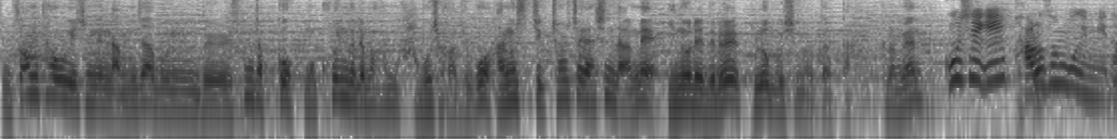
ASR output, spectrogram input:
지금 썸 타고 계시는 남자분들 손잡고 뭐 코인 노래방 한번 가보셔가지고 반응수칙 철저히 하신 다음에 이 노래들을 불러보시면 어떨까? 그러면 꼬시기 바로 성공입니다.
